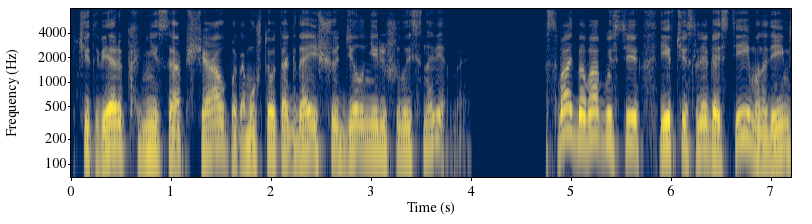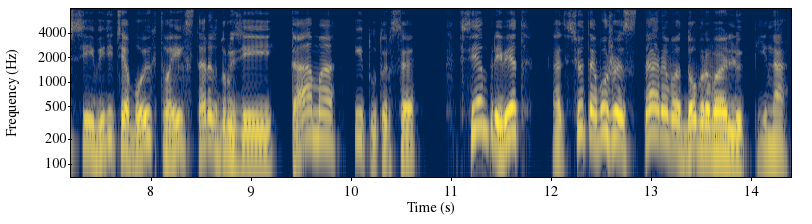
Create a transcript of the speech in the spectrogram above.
В четверг не сообщал, потому что тогда еще дело не решилось, наверное. Свадьба в августе, и в числе гостей мы надеемся видеть обоих твоих старых друзей, Тама и Тутерса. Всем привет от все того же старого доброго Люпина.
